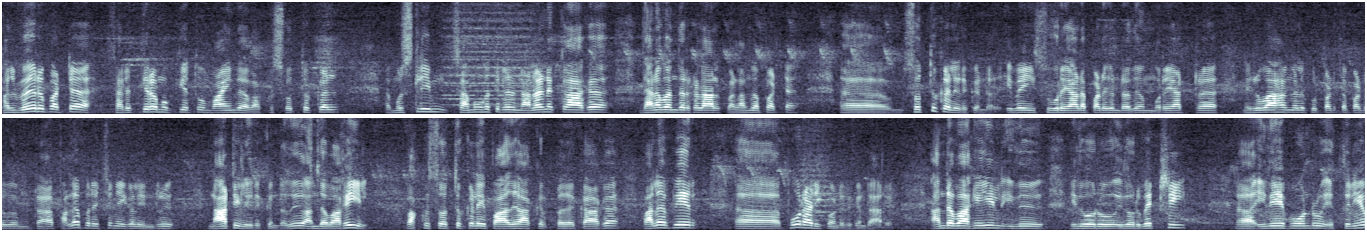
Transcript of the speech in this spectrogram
பல்வேறுபட்ட சரித்திர முக்கியத்துவம் வாய்ந்த வக்ஃப் சொத்துக்கள் முஸ்லீம் சமூகத்தினர் நலனுக்காக தனவந்தர்களால் வழங்கப்பட்ட சொத்துக்கள் இருக்கின்றது. இவை சூறையாடப்படுகின்றதும் முறையற்ற நிர்வாகங்களுக்கு உட்படுத்தப்படுகின்ற பல பிரச்சனைகள் இன்று நாட்டில் இருக்கின்றது. அந்த வகையில் வக்கு சொத்துக்களை பாதுகாப்பதற்காக பல பேர் போராடி கொண்டிருக்கின்றார்கள். அந்த வகையில் இது இது ஒரு இது ஒரு வெற்றி இதே போன்று எத்தனையோ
